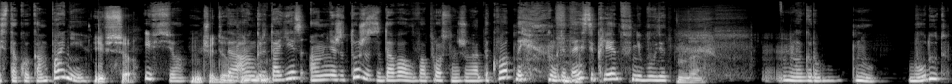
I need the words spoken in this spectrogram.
из такой компании. И все. И все. Ничего делать. Да, он говорит, а если... А он мне же тоже задавал вопрос, он же адекватный. Он говорит, а если клиентов не будет? Да. Я говорю, ну, будут.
